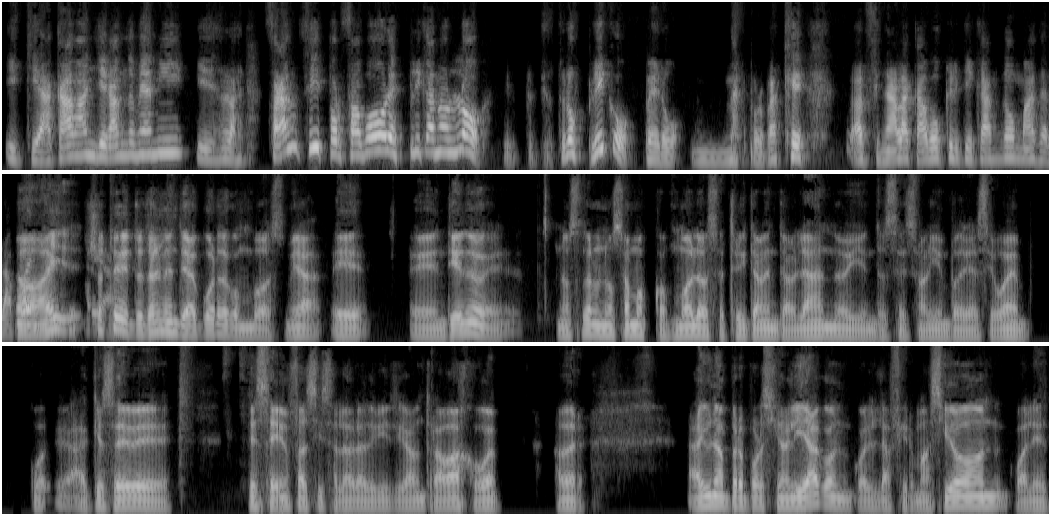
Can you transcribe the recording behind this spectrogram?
y que acaban llegándome a mí y dicen, Francis, por favor, explícanoslo. Yo te lo explico, pero el problema es que al final acabo criticando más de la cuenta. No, yo estoy totalmente de acuerdo con vos. Mira, eh, eh, entiendo que nosotros no somos cosmólogos estrictamente hablando y entonces alguien podría decir, bueno, ¿a qué se debe ese énfasis a la hora de criticar un trabajo? Bueno, a ver, hay una proporcionalidad con cuál es la afirmación, cuál es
